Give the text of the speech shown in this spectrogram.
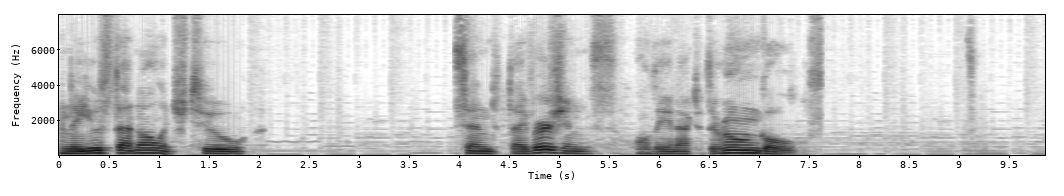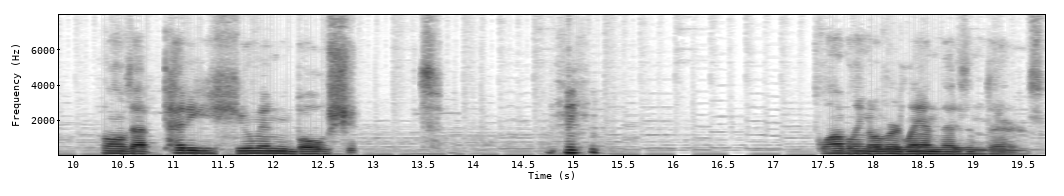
And they used that knowledge to send diversions while they enacted their own goals. All of that petty human bullshit. Squabbling over land that isn't theirs.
